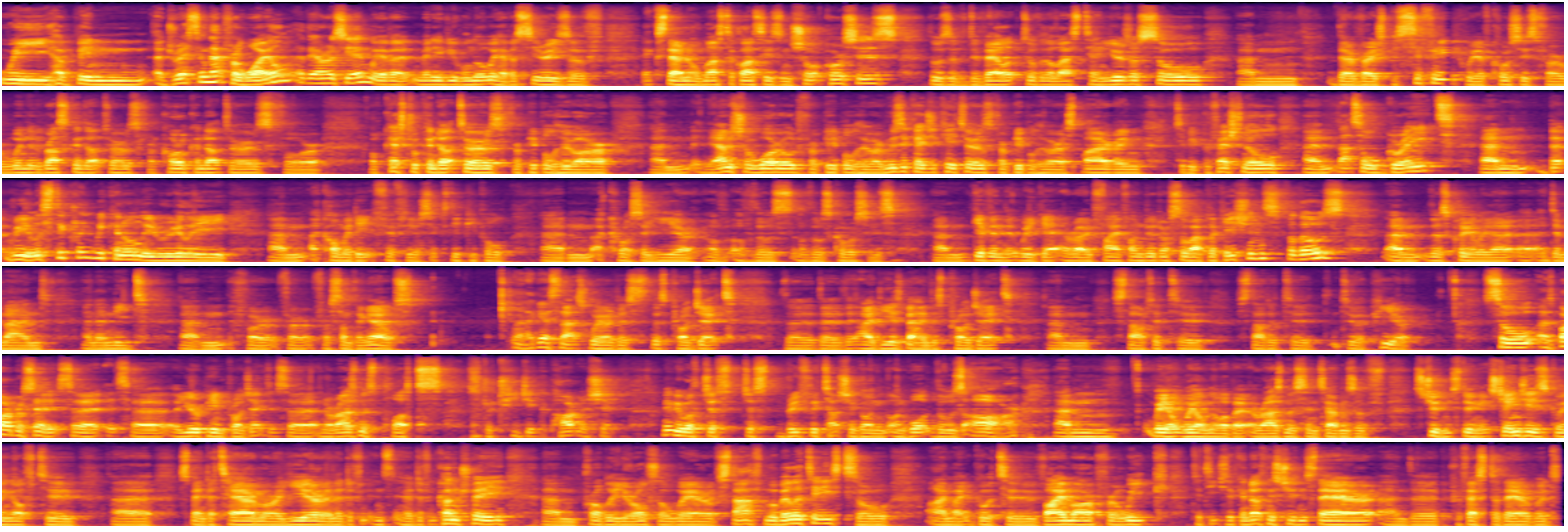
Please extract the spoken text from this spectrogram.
We have been addressing that for a while at the RNCM. We have a, many of you will know we have a series of external masterclasses and short courses. Those have developed over the last 10 years or so. Um, they're very specific. We have courses for wind and brass conductors, for choral conductors, for orchestral conductors, for people who are um, in the amateur world, for people who are music educators, for people who are aspiring to be professional. Um, that's all great, um, but realistically, we can only really um, accommodate 50 or 60 people um, across a year of, of those of those courses. Um, given that we get around 500 or so applications for those, um, there's clearly a, a, demand and a need um, for, for, for something else. And I guess that's where this, this project, the, the, the ideas behind this project um, started to started to, to appear. So, as Barbara said, it's a, it's a, a European project. It's a, an Erasmus Plus strategic partnership maybe worth just just briefly touching on, on what those are. Um, we, all, we all know about Erasmus in terms of students doing exchanges, going off to uh, spend a term or a year in a different in a different country. Um, probably you're also aware of staff mobility. So I might go to Weimar for a week to teach the conducting students there, and the professor there would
